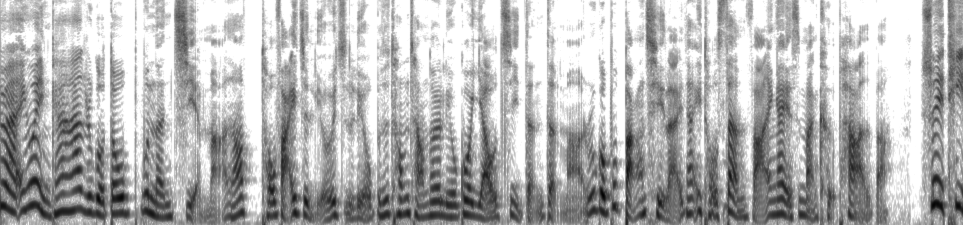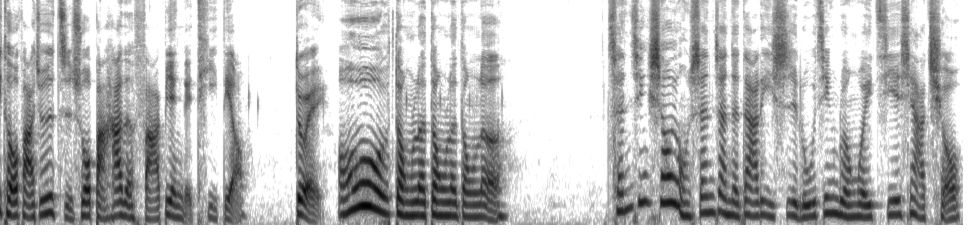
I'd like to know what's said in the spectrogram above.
对啊，因为你看他如果都不能剪嘛，然后头发一直留一直留，不是通常都会留过腰际等等嘛？如果不绑起来，这样一头散发，应该也是蛮可怕的吧？所以剃头发就是只说把他的发辫给剃掉。对，哦，懂了，懂了，懂了。曾经骁勇善战的大力士，如今沦为阶下囚，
